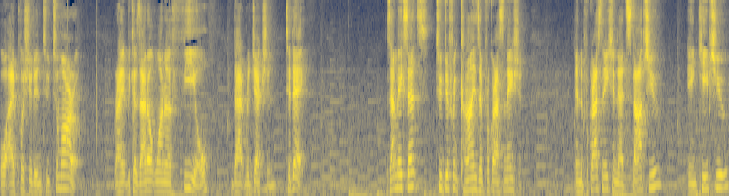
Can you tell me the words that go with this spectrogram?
or I push it into tomorrow, right? Because I don't want to feel that rejection today. Does that make sense? Two different kinds of procrastination. And the procrastination that stops you and keeps you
